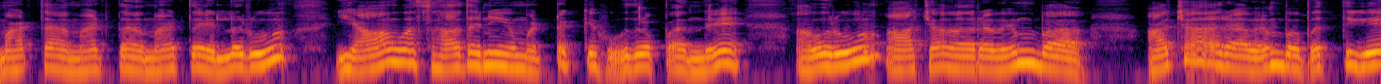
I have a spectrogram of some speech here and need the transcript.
ಮಾಡ್ತಾ ಮಾಡ್ತಾ ಮಾಡ್ತಾ ಎಲ್ಲರೂ ಯಾವ ಸಾಧನೆಯ ಮಟ್ಟಕ್ಕೆ ಹೋದ್ರಪ್ಪ ಅಂದರೆ ಅವರು ಆಚಾರವೆಂಬ ಆಚಾರವೆಂಬ ಬತ್ತಿಗೆ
